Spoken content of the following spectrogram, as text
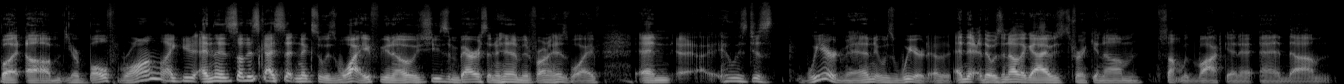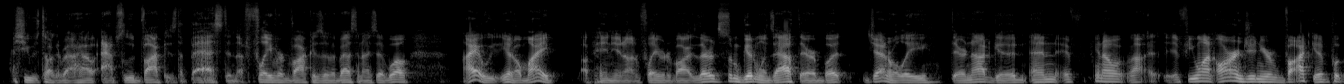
But um, you're both wrong. Like, you, and then so this guy's sitting next to his wife. You know, she's embarrassing him in front of his wife, and uh, it was just weird, man. It was weird. And there, there was another guy who was drinking um something with vodka in it, and um she was talking about how Absolut vodka is the best and the flavored vodkas are the best. And I said, well, I you know my opinion on flavored vodkas. There's some good ones out there, but generally they're not good. And if you know uh, if you want orange in your vodka, put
